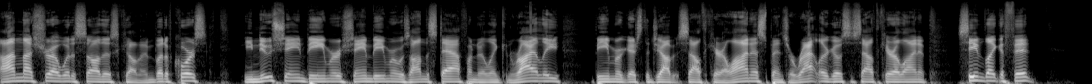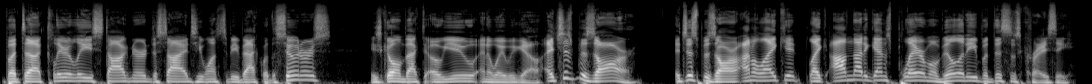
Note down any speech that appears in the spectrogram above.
I'm not sure I would have saw this coming. But of course, he knew Shane Beamer. Shane Beamer was on the staff under Lincoln Riley. Beamer gets the job at South Carolina. Spencer Rattler goes to South Carolina. Seemed like a fit. But uh, clearly, Stogner decides he wants to be back with the Sooners. He's going back to OU, and away we go. It's just bizarre. It's just bizarre. I don't like it. Like, I'm not against player mobility, but this is crazy.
